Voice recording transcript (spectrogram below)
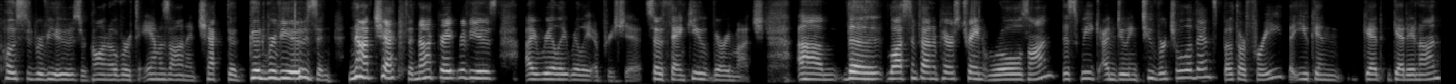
posted reviews or gone over to Amazon and checked the good reviews and not checked the not great reviews. I really, really appreciate it. So thank you very much. Um, the Lost and Found in Paris train rolls on. This week I'm doing two virtual events. Both are free that you can get get in on.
